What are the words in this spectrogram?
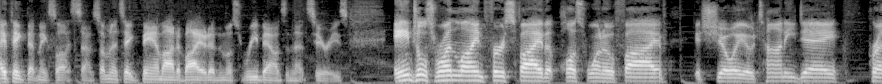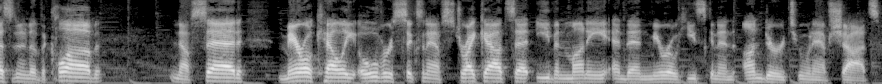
I think that makes a lot of sense. So I'm going to take Bam Adebayo to have the most rebounds in that series. Angels run line first five at plus 105. It's Shohei Ohtani day, president of the club. Enough said. Merrill Kelly over six and a half strikeouts at even money, and then Miro Heiskanen under two and a half shots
